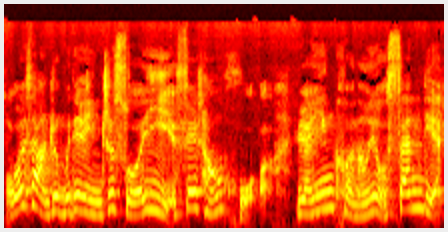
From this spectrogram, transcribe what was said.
我想这部电影之所以非常火，原因可能有三点。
